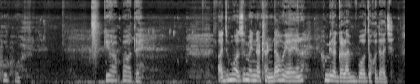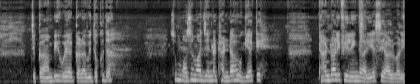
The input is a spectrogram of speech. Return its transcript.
ਹੋ ਹੋ ਕੀ ਬਾਤ ਹੈ ਅੱਜ ਮੌਸਮ ਇੰਨਾ ਠੰਡਾ ਹੋਇਆ ਹੈ ਨਾ ਮੇਰਾ ਗਲਾ ਵੀ ਬਹੁਤ ਦੁਖਦਾ ਅੱਜ ਜ਼ੁਕਾਮ ਵੀ ਹੋਇਆ ਗਲਾ ਵੀ ਦੁਖਦਾ ਸੋ ਮੌਸਮ ਅੱਜ ਇੰਨਾ ਠੰਡਾ ਹੋ ਗਿਆ ਕਿ ਠੰਡ ਵਾਲੀ ਫੀਲਿੰਗ ਆ ਰਹੀ ਹੈ ਸਿਆਲ ਵਾਲੀ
